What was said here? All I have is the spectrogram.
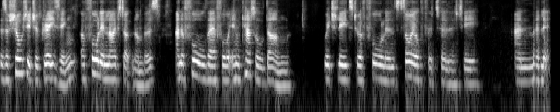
There's a shortage of grazing, a fall in livestock numbers, and a fall, therefore, in cattle dung, which leads to a fall in soil fertility and millet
